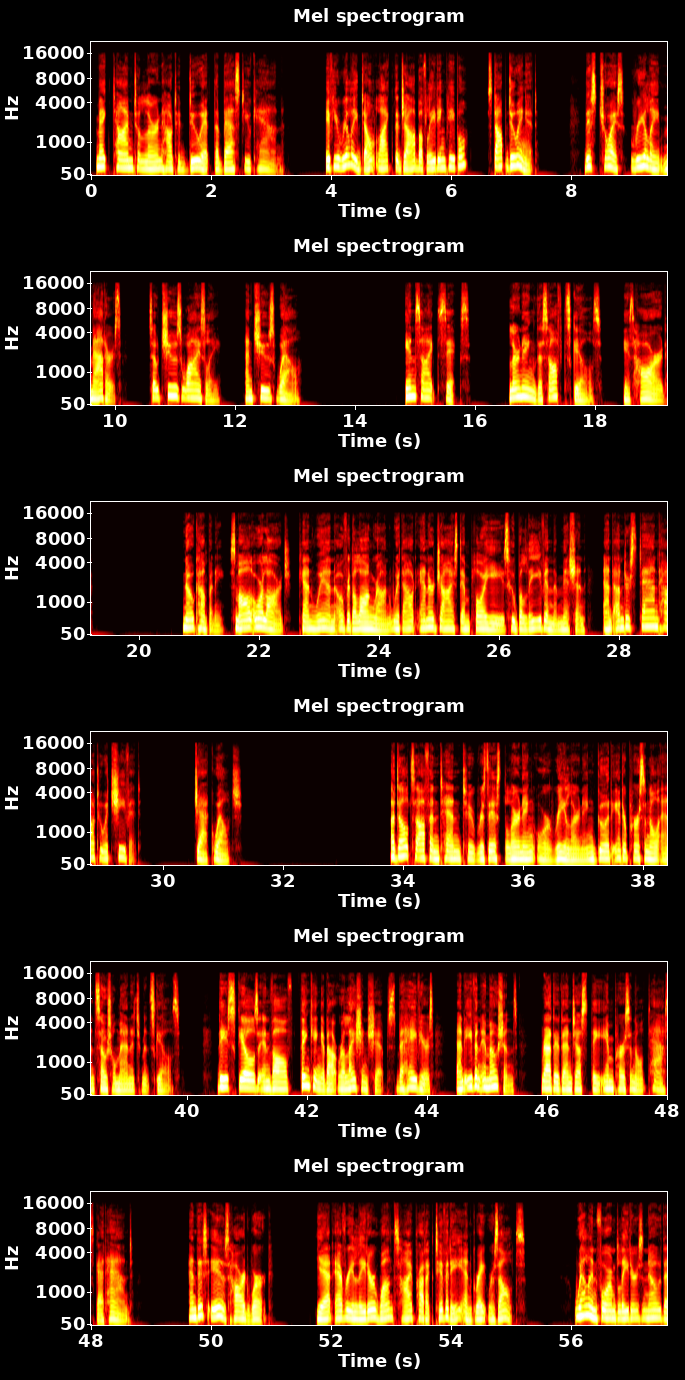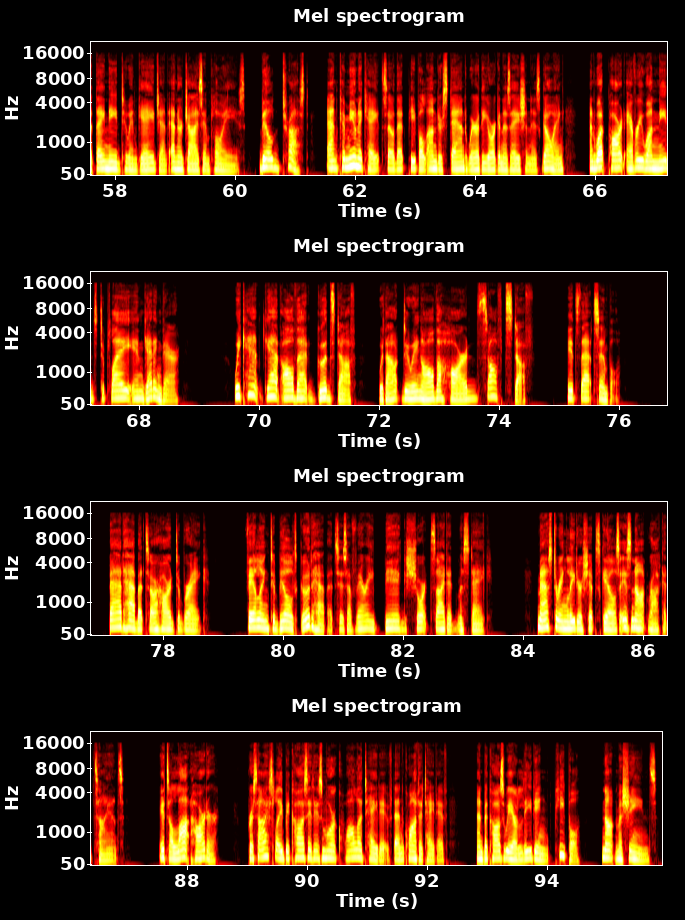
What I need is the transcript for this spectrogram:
make time to learn how to do it the best you can. If you really don't like the job of leading people, stop doing it. This choice really matters, so choose wisely and choose well. Insight 6 Learning the soft skills is hard. No company, small or large, can win over the long run without energized employees who believe in the mission and understand how to achieve it. Jack Welch. Adults often tend to resist learning or relearning good interpersonal and social management skills. These skills involve thinking about relationships, behaviors, and even emotions, rather than just the impersonal task at hand. And this is hard work. Yet every leader wants high productivity and great results. Well informed leaders know that they need to engage and energize employees, build trust, and communicate so that people understand where the organization is going and what part everyone needs to play in getting there. We can't get all that good stuff without doing all the hard, soft stuff. It's that simple. Bad habits are hard to break. Failing to build good habits is a very big, short sighted mistake. Mastering leadership skills is not rocket science. It's a lot harder precisely because it is more qualitative than quantitative, and because we are leading people, not machines.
